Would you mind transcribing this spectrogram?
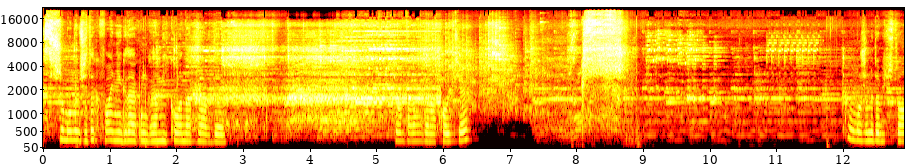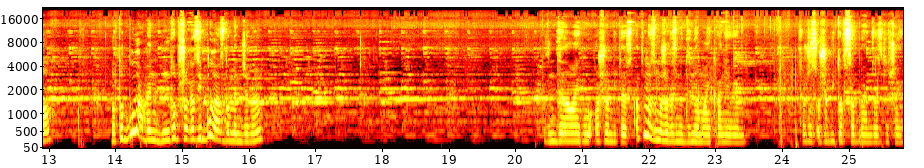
Z Szymonem się tak fajnie gra, jaką gra Miko, naprawdę. Piąta ranga na kolcie. No, możemy dobić to. No to bula będzie, no to przy okazji bula zdobędziemy. Ten dynamite był 8 bits. A teraz może wezmę dynamajka, nie wiem. Cały czas 8 bitowca brałem zazwyczaj.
